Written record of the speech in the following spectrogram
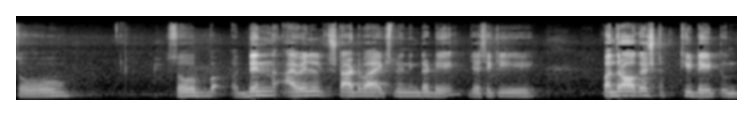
so so b- then i will start by explaining the day जैसे कि 15 अगस्त थी डेट उन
